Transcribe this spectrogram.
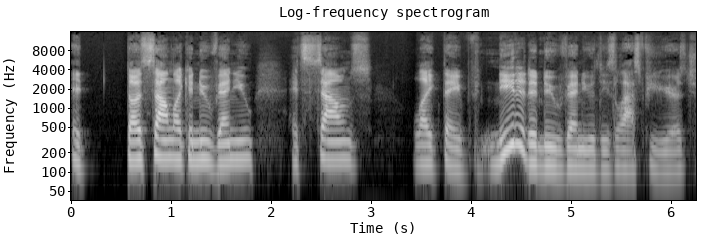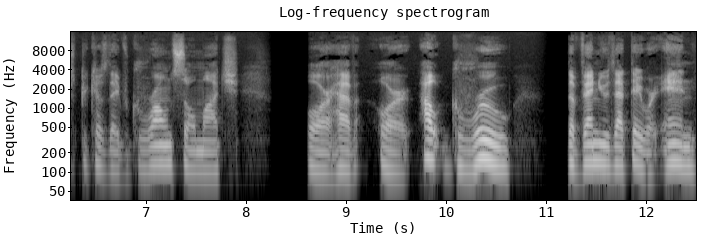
It does sound like a new venue. It sounds like they've needed a new venue these last few years just because they've grown so much or have or outgrew the venue that they were in.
